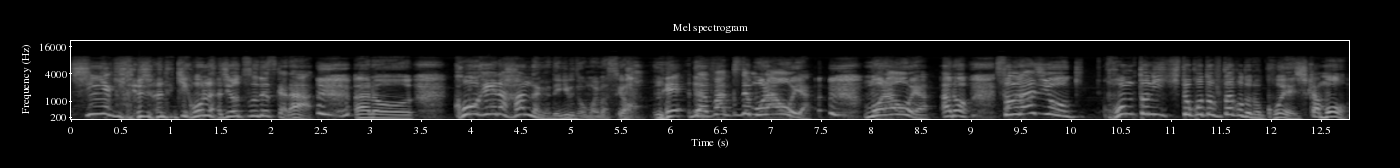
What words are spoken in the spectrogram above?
深夜聞いてる人なんて基本ラジオ通ですからあの公平な判断ができると思いますよ。ね。だからファックスでもらおうや。もらおうや。あのそのラジオを本当に一言二言の声しかも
